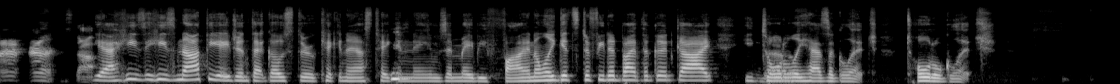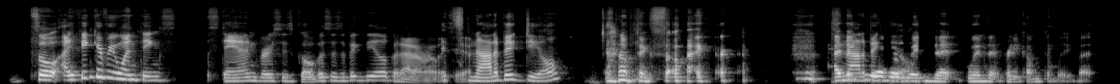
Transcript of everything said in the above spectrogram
uh, uh, stop. Yeah, he's he's not the agent that goes through kicking ass, taking names, and maybe finally gets defeated by the good guy. He No. totally has a glitch. Total glitch. So I think everyone thinks Stan versus Gulbis is a big deal, but I don't really. It's see it. not a big deal. I don't think so either. I think not a big whoever deal. wins it wins it pretty comfortably, but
